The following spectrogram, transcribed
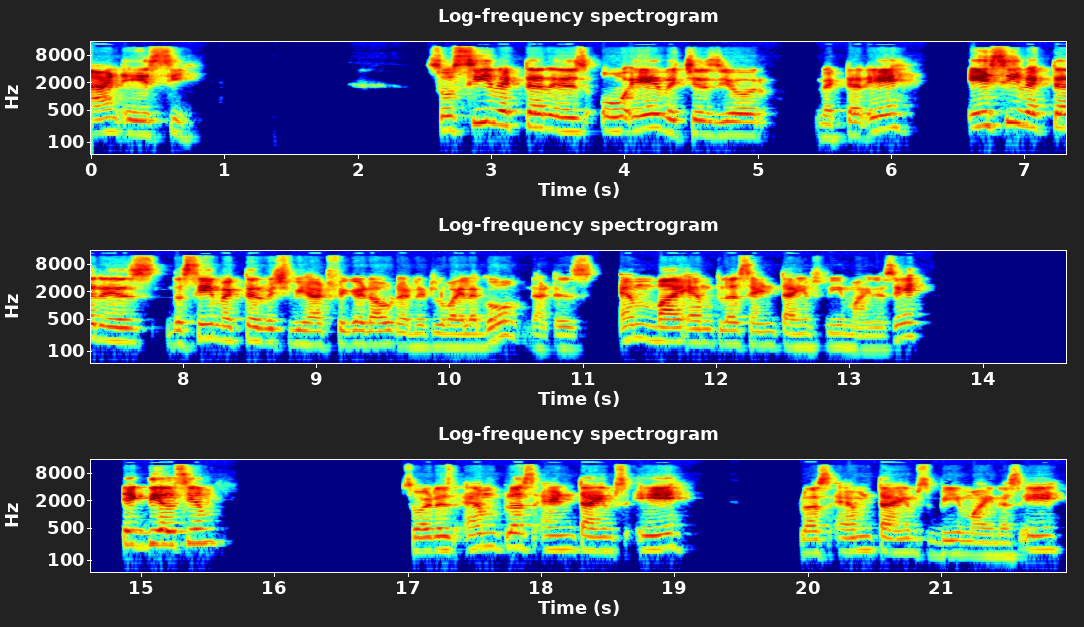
and AC? So C vector is OA, which is your vector A, AC vector is the same vector which we had figured out a little while ago. That is m by m plus n times b minus a. Take the LCM. So it is m plus n times a plus m times b minus a,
